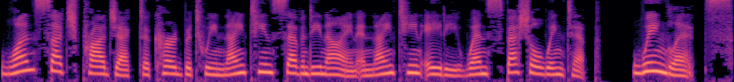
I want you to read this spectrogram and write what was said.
One such project occurred between 1979 and 1980 when special wingtip winglets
